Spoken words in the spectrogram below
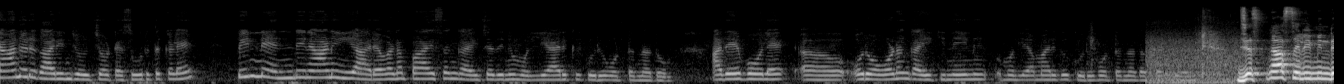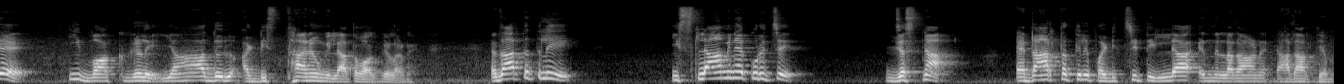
ഞാനൊരു കാര്യം ചോദിച്ചോട്ടെ സുഹൃത്തുക്കളെ? പിന്നെ എന്തിനാണ് ഈ അരവണ പായസം കഴിച്ചതിന് മുല്യാർക്ക് കുരു പൊട്ടുന്നതും? അതേപോലെ ഒരു ഓണം കഴിക്കുന്നതിന് മുല്യാമാർക്ക് കുരു പൊട്ടുന്നതൊക്കെ? ജസ്ന സലീമിന്റെ ഈ വാക്കുകൾ യാതൊരു അടിസ്ഥാനവും ഇല്ലാത്ത വാക്കുകളാണ്. യഥാർത്ഥത്തിൽ ഇസ്ലാമിനെ കുറിച്ച് ജസ്ന യഥാർത്ഥത്തിൽ പഠിച്ചിട്ടില്ല എന്നുള്ളതാണ് യാഥാർത്ഥ്യം.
